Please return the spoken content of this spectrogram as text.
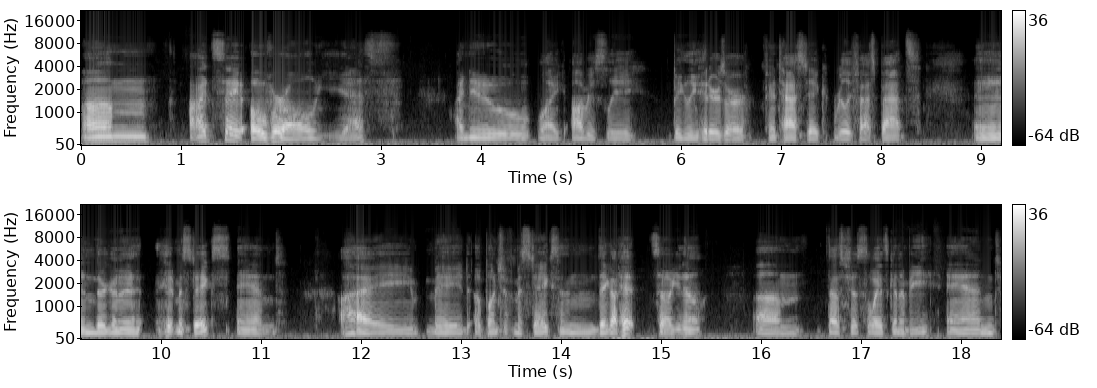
Um, I'd say overall, yes. I knew, like, obviously, big league hitters are fantastic, really fast bats, and they're going to hit mistakes. And I made a bunch of mistakes and they got hit. So, you know, um, that's just the way it's going to be. And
